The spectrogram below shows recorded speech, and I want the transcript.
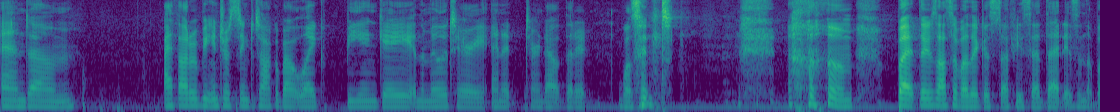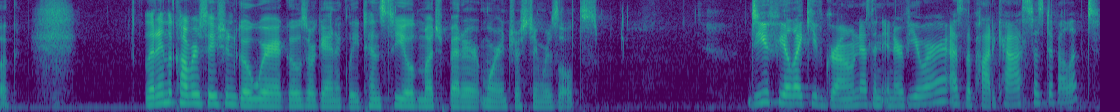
And um, I thought it would be interesting to talk about like being gay in the military, and it turned out that it wasn't. um, but there's lots of other good stuff he said that is in the book. Letting the conversation go where it goes organically tends to yield much better, more interesting results. Do you feel like you've grown as an interviewer as the podcast has developed?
